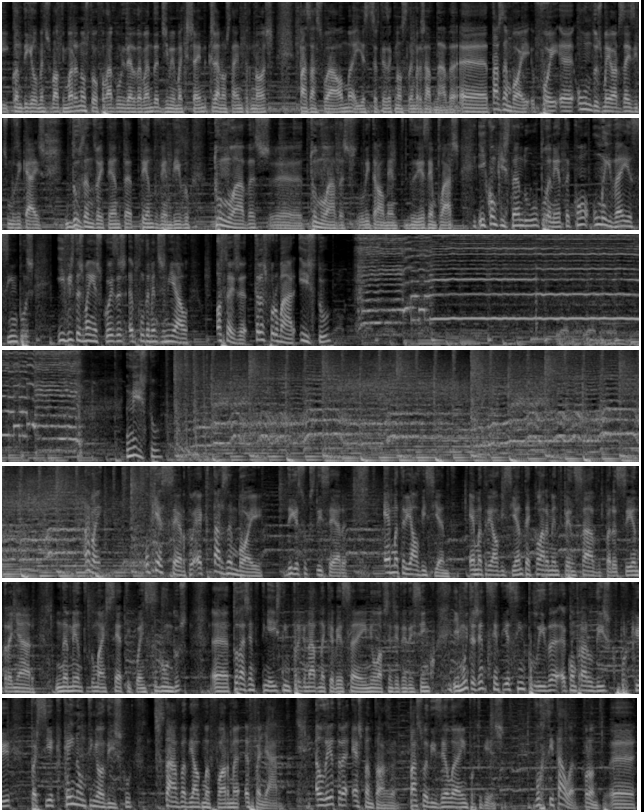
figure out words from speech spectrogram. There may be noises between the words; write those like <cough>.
e quando digo elementos dos Baltimora, não estou a falar do líder da banda, Jimmy McShane, que já não está entre nós, paz à sua alma e a certeza que não se lembra já de nada. Uh, Tarzan Boy foi uh, um dos maiores êxitos musicais dos anos 80, tendo vendido toneladas, uh, toneladas, literalmente, de exemplares e conquistando o planeta com uma ideia simples e, vistas bem as coisas, absolutamente genial. Ou seja, transformar isto. Nisto. Ora bem, o que é certo é que Tarzan Boy, diga-se o que se disser, é material viciante. É material viciante, é claramente pensado para se entranhar na mente do mais cético em segundos. Uh, toda a gente tinha isto impregnado na cabeça em 1985 e muita gente sentia-se impelida a comprar o disco porque parecia que quem não tinha o disco estava de alguma forma a falhar. A letra é espantosa. Passo a dizê-la em português. Vou recitá-la. Pronto. Uh,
